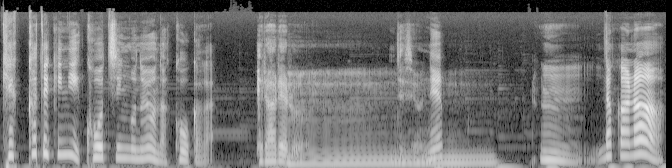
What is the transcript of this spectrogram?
結果的にコーチングのような効果が得られるんですよね。うん、だから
